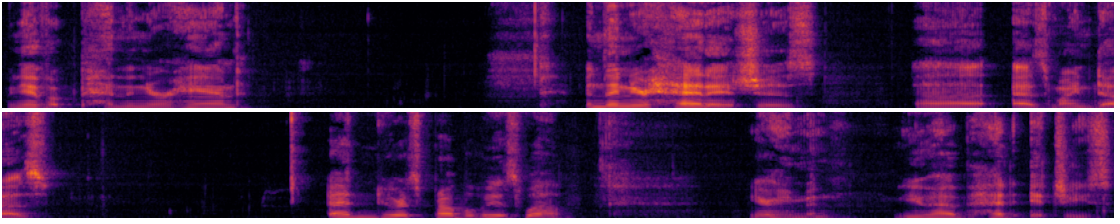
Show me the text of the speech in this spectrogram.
when you have a pen in your hand, and then your head itches, uh, as mine does, and yours probably as well. You're human. You have head itchies.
